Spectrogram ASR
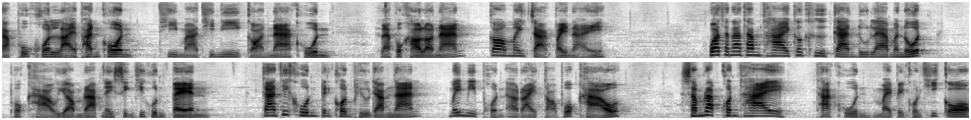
กับผู้คนหลายพันคนที่มาที่นี่ก่อนหน้าคุณ และพวกเขาเหล่านั้นก็ไม่จากไปไหน วัฒนธรรมไทยก็คือการดูแลมนุษย์ พวกเขายอมรับในสิ่งที่คุณเป็น การที่คุณเป็นคนผิวดำนั้น ไม่มีผลอะไรต่อพวกเขาสำหรับคนไทย ถ้าคุณไม่เป็นคนขี้โกง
